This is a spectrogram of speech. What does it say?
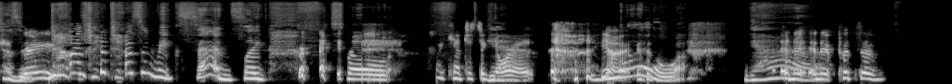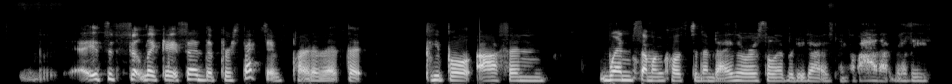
doesn't, right. it doesn't make sense. Like right. so, we can't just ignore yeah. it. yeah, no. yeah, and it, and it puts a it's a like I said, the perspective part of it that people often, when someone close to them dies or a celebrity dies, think, wow, that really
